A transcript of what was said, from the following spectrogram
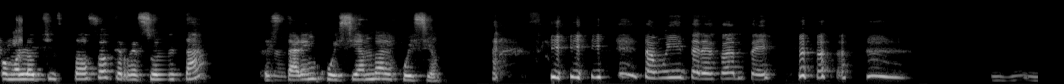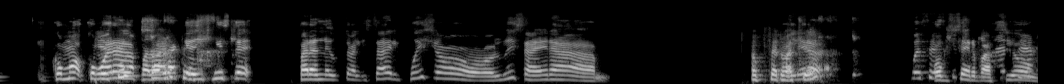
como lo chistoso que resulta estar enjuiciando al juicio. está muy interesante. ¿Cómo, cómo era la palabra que dijiste para neutralizar el juicio, Luisa? Era... Observación. Pues observación.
